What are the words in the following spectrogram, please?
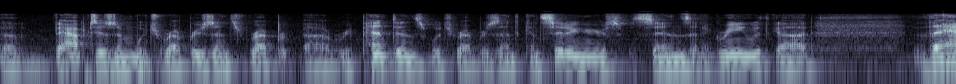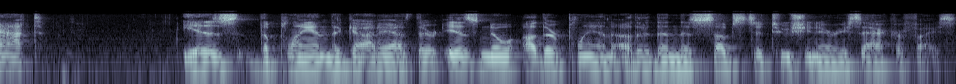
Uh, baptism, which represents rep- uh, repentance, which represents considering your sins and agreeing with God, that is the plan that God has. There is no other plan other than this substitutionary sacrifice.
